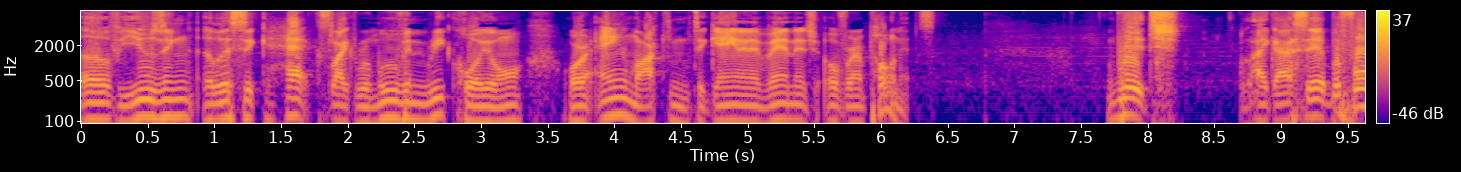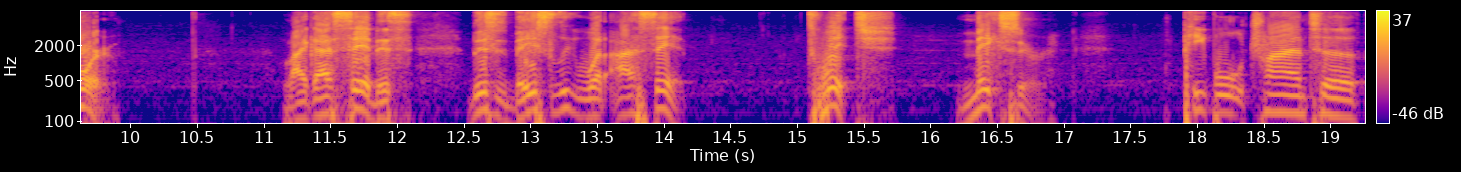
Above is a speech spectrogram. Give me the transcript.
of using illicit hacks like removing recoil or aim locking to gain an advantage over opponents. Which, like I said before, like I said, this this is basically what I said. Twitch, Mixer, people trying to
